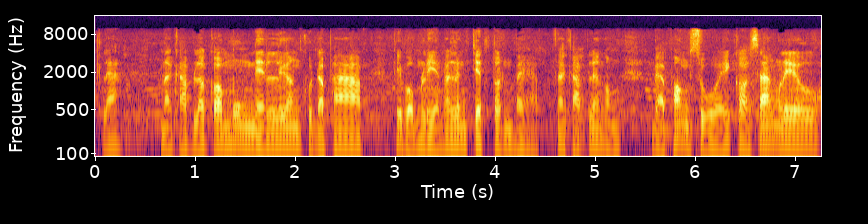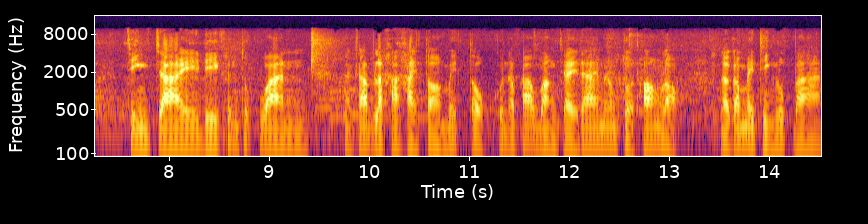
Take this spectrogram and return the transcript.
ดแล้วนะครับแล้วก็มุ่งเน้นเรื่องคุณภาพที่ผมเรียนว่าเรื่อง 7 ต้นแบบนะครับเรื่องของแบบห้องสวยก่อสร้างเร็วจริงใจดีขึ้นทุกวันนะครับราคาขายต่อไม่ตกคุณภาพวางใจได้ไม่ต้องตรวจห้องหรอก แล้วก็ไม่ทิ้งลูกบ้าน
